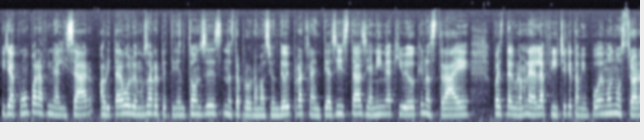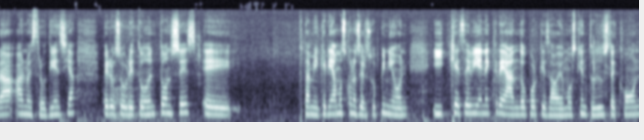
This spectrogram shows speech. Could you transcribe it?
Y ya como para finalizar, ahorita volvemos a repetir entonces nuestra programación de hoy para que la gente asista, se anime. Aquí veo que nos trae, pues de alguna manera, el afiche que también podemos mostrar a, nuestra audiencia, pero sobre todo entonces, eh, también queríamos conocer su opinión y qué se viene creando, porque sabemos que entonces usted con,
